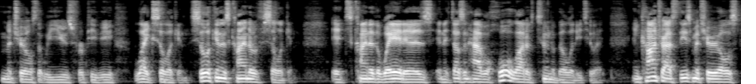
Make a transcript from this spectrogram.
materials that we use for PV, like silicon. Silicon is kind of silicon. It's kind of the way it is, and it doesn't have a whole lot of tunability to it. In contrast, these materials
